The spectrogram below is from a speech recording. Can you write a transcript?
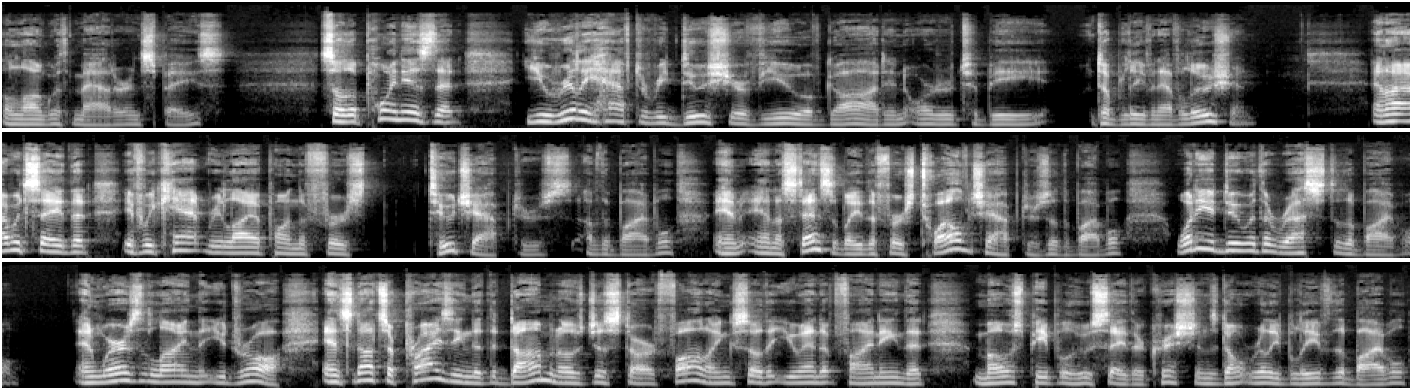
along with matter and space. So the point is that you really have to reduce your view of God in order to be to believe in evolution. And I would say that if we can't rely upon the first two chapters of the Bible and, and ostensibly the first 12 chapters of the Bible, what do you do with the rest of the Bible? And where's the line that you draw? And it's not surprising that the dominoes just start falling so that you end up finding that most people who say they're Christians don't really believe the Bible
